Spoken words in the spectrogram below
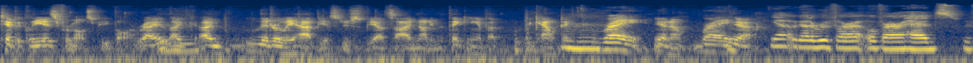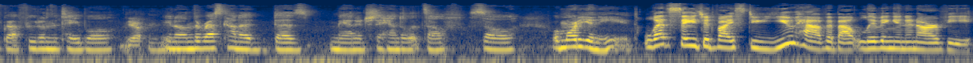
typically is for most people, right? Mhm. Like I'm literally happiest to just be outside, not even thinking about accounting. Mhm. Right, You know? right. Yeah. Yeah, we got a roof over, over our heads. We've got food on the table. Mhm. You know, and the rest kind of does manage to handle itself. So, what more do you need? What sage advice do you have about living in an RV?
